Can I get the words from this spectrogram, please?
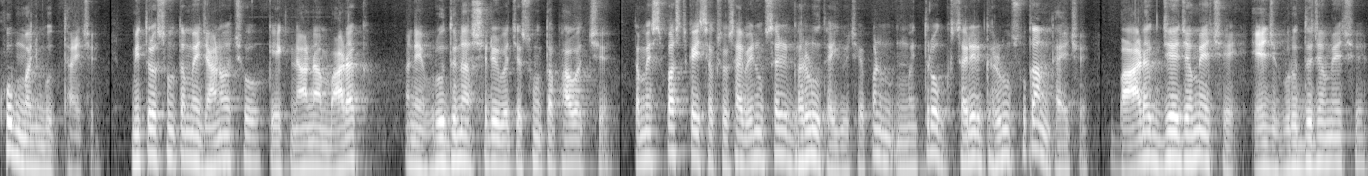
ખૂબ મજબૂત થાય છે. મિત્રો, શું તમે જાણો છો કે એક નાના બાળક અને વૃદ્ધના શરીર વચ્ચે શું તફાવત છે? તમે સ્પષ્ટ કહી શકશો, સાહેબ, એનું શરીર ઘરડું થઈ ગયું છે. પણ મિત્રો, શરીર ઘરડું શું કામ થાય છે? બાળક જે જમે છે, એ જ વૃદ્ધ જમે છે.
